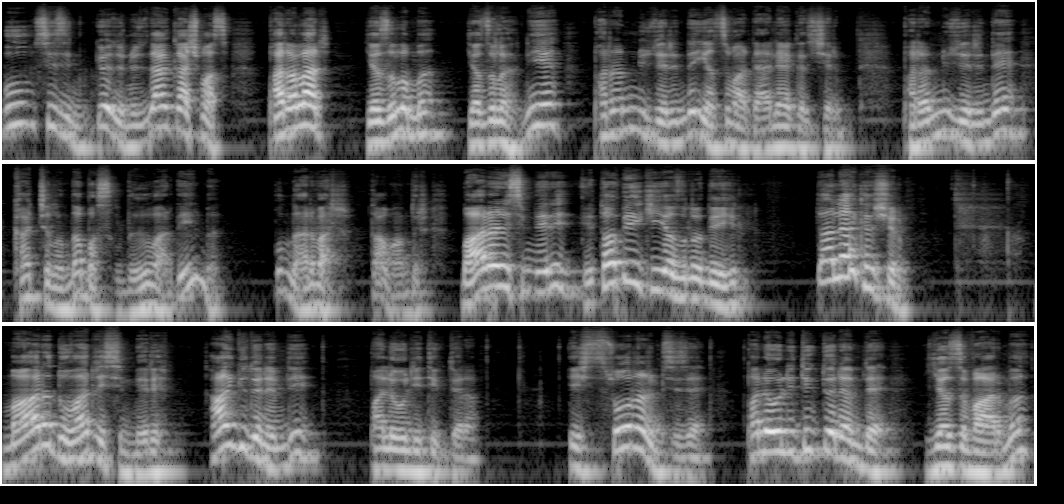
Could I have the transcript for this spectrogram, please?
Bu sizin gözünüzden kaçmaz. Paralar yazılı mı? Yazılı. Niye? Paranın üzerinde yazı var değerli arkadaşlarım. Paranın üzerinde kaç yılında basıldığı var değil mi? Bunlar var. Tamamdır. Mağara resimleri e, tabii ki yazılı değil. Değerli arkadaşlarım. Mağara duvar resimleri hangi dönemdi? Paleolitik dönem. İşte sorarım size. Paleolitik dönemde yazı var mı?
